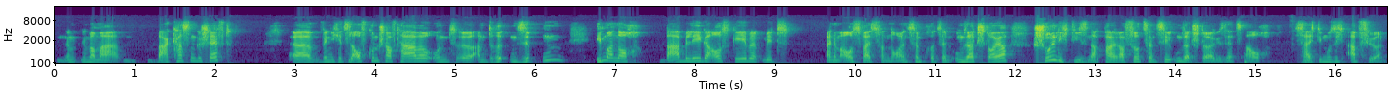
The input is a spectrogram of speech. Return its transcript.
nehmen wir mal Barkassengeschäft, äh, wenn ich jetzt Laufkundschaft habe und äh, am 3.7. immer noch Barbelege ausgebe mit einem Ausweis von 19% Umsatzsteuer, schulde ich diesen nach 14c Umsatzsteuergesetz auch. Das heißt, die muss ich abführen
